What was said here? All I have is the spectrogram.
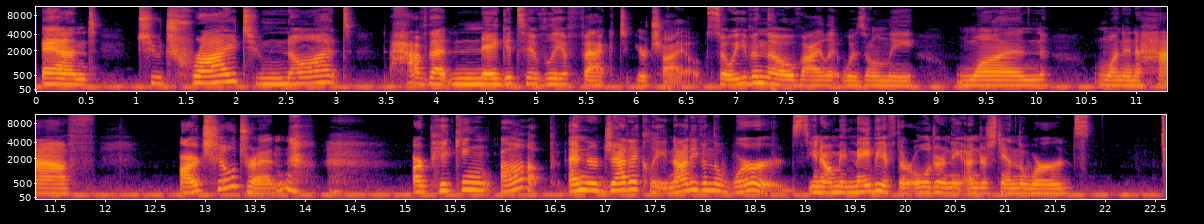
and to try to not have that negatively affect your child. So even though Violet was only one, one and a half, our children are picking up energetically, not even the words. You know, I mean, maybe if they're older and they understand the words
